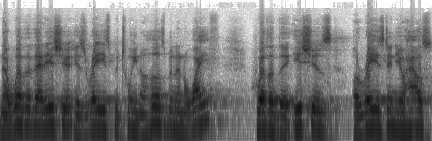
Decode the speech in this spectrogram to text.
Now, whether that issue is raised between a husband and a wife, whether the issues are raised in your house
